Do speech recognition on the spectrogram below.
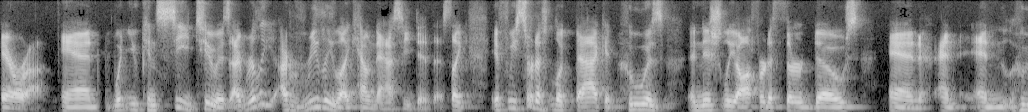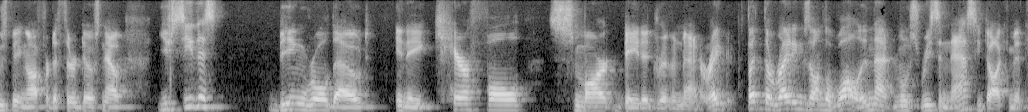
era. And what you can see too is I really, I really like how NACI did this. Like if we sort of look back at who was initially offered a third dose and and and who's being offered a third dose now, you see this being rolled out in a careful, smart, data driven manner, right? But the writing's on the wall. In that most recent NACI document,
